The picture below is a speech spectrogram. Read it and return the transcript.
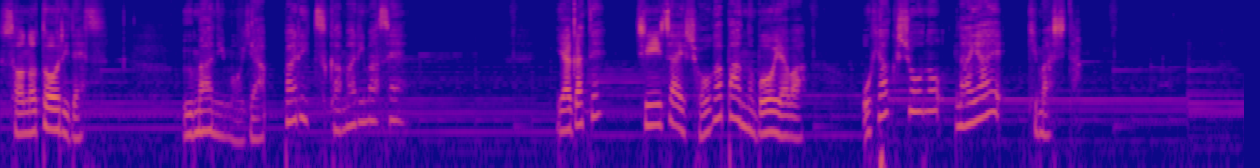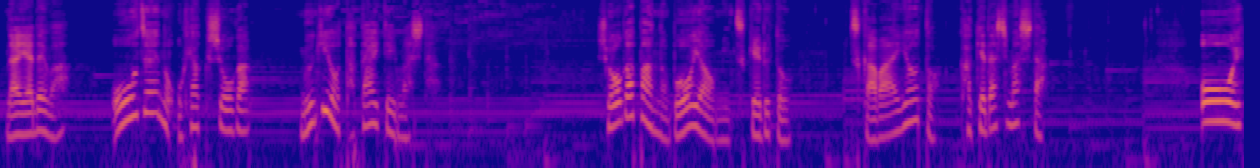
その通りです。馬にもやっぱり捕まりません。やがて小さい生姜パンの坊やはお百姓の納屋へ来ました。納屋では大勢のお百姓が麦を叩いていました。生姜パンの坊やを見つけると捕まえようと駆け出しました。おーい、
